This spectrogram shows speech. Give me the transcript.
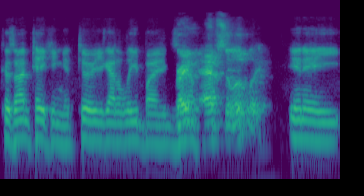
because I'm taking it too. You got to lead by example. Great, absolutely. In a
